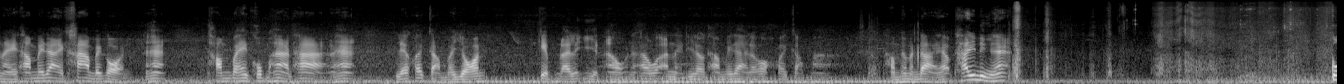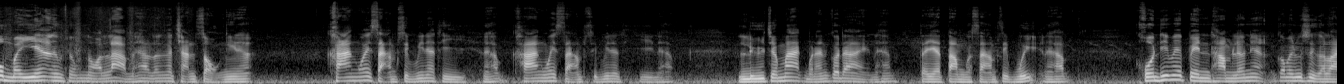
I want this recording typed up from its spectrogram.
ไหนทำไม่ได้ข้ามไปก่อนนะฮะทำไปให้ครบ 5 ท่านะฮะแล้วค่อยกลับมาย้อน เก็บรายละเอียดเอานะครับว่าอันไหนที่เราทำไม่ได้แล้วก็ค่อยกลับมาทำให้มันได้นะครับท่าที่หนึ่งฮะก้มไปอย่างนี้ฮะท่านผู้ชมนอนราบนะครับ แล้วก็ชันสองนี้นะฮะค้างไว้ 30 วินาทีนะครับ ค้างไว้ 30 วินาทีนะครับ หรือจะมากกว่านั้นก็ได้นะครับ แต่อย่าต่ำกว่า 30 วินะครับ คนที่ไม่เป็นทำแล้วเนี่ยก็ไม่รู้สึกอะไร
